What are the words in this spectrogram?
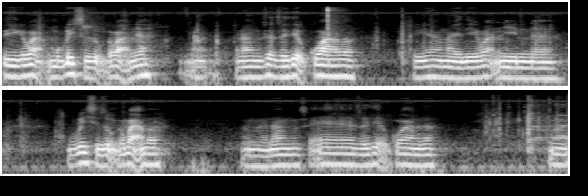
Tùy các bạn mục đích sử dụng các bạn nhé. Đang sẽ giới thiệu qua thôi. Thì hàng này thì các bạn nhìn à, mục đích sử dụng các bạn thôi. Đang sẽ giới thiệu qua này thôi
